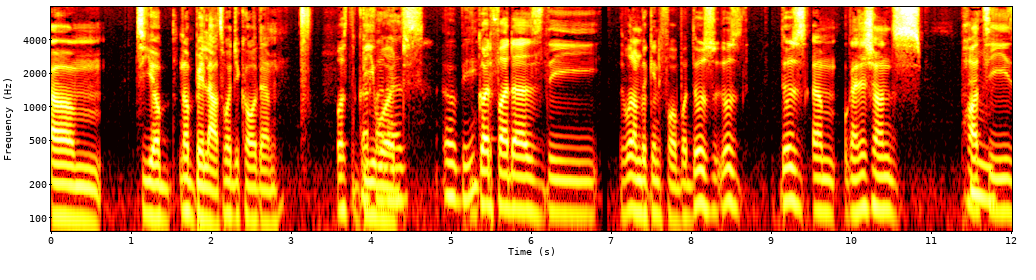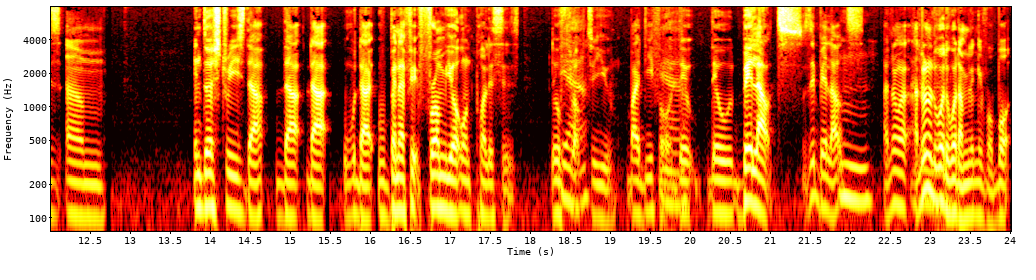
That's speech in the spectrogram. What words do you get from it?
um to your not bailouts. What do you call them? What's the B word? Godfathers, OB. Godfathers, the what I'm looking for. But those those those um organizations, parties, um industries that that that would that will benefit from your own policies. They'll Yeah. flock to you by default. Yeah. They they will bail out. Is it bailouts? Mm. I don't know, I don't know what the word I'm looking for, but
